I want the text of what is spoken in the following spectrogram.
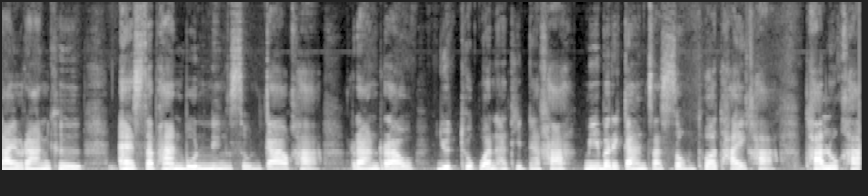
ไลน์ร้านคือแอดสะพานบุญ 109 ค่ะ ร้านเราหยุดทุกวันอาทิตย์นะคะ มีบริการจัดส่งทั่วไทยค่ะ ถ้าลูกค้า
